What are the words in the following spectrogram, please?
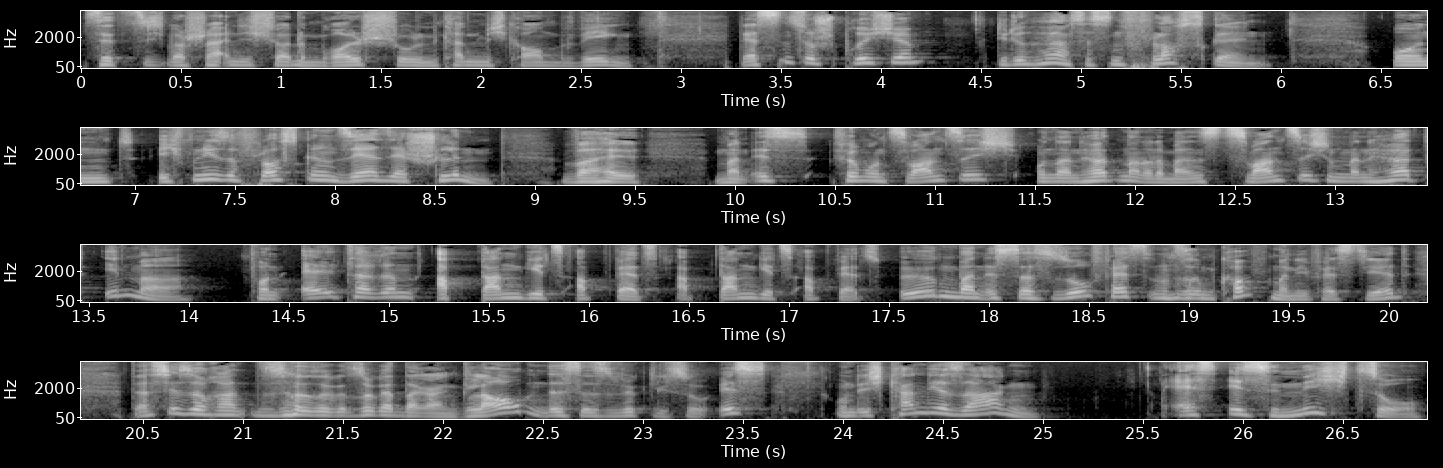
sitze ich wahrscheinlich schon im Rollstuhl und kann mich kaum bewegen. Das sind so Sprüche, die du hörst, das sind Floskeln. Und ich finde diese Floskeln sehr, sehr schlimm, weil man ist 25 und dann hört man, oder man ist 20 und man hört immer von Älteren, ab dann geht's abwärts, ab dann geht's abwärts. Irgendwann ist das so fest in unserem Kopf manifestiert, dass wir sogar, daran glauben, dass es wirklich so ist. Und ich kann dir sagen, es ist nicht so.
